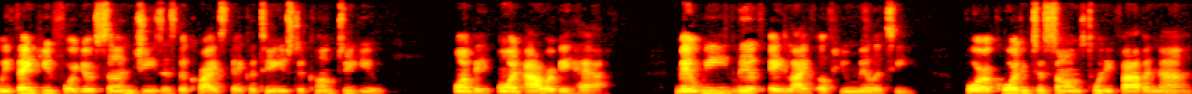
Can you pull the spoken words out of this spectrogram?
We thank you for your Son, Jesus the Christ, that continues to come to you on, on our behalf. May we live a life of humility for according to Psalms 25 and 9,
